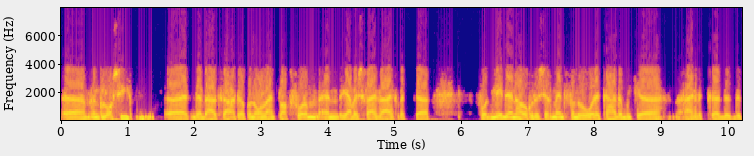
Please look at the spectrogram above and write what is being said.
eh, een glossy. Eh, we hebben uiteraard ook een online platform. En ja, wij schrijven eigenlijk eh, voor het midden- en hogere segment van de horeca. Dan moet je eh, eigenlijk de, de,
